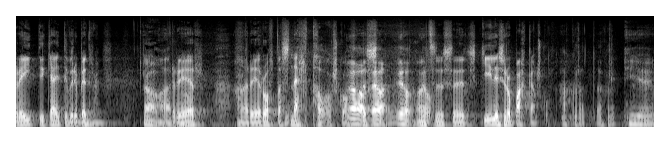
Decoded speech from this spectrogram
reyti gæti verið betra. Já. það er, það er ofta snert á það sko. Já, Þess að- já, já, já. þess að skilir sér á bakkan sko. Akkurat, akkurat. Ég,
